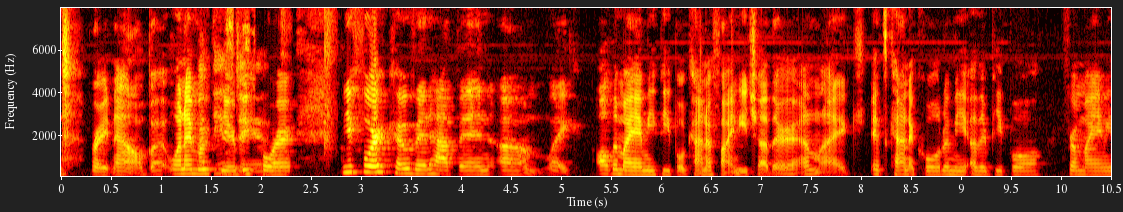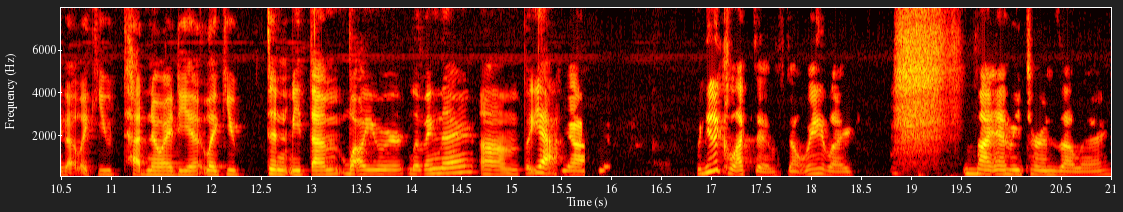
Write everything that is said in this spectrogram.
right now, but when I moved here days. before before COVID happened, um, like all the Miami people kind of find each other and like it's kind of cool to meet other people from Miami that like you had no idea like you didn't meet them while you were living there. Um, but yeah, Yeah. We need a collective, don't we? Like Miami turns LA.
